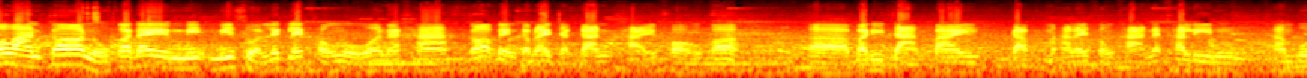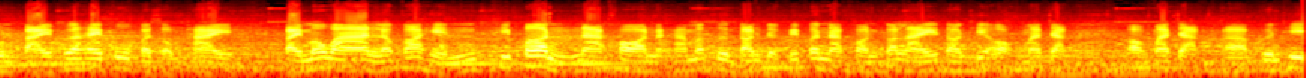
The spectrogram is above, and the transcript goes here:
มื่อวานก็หนูก็ได้มีมีส่วนเล็กๆของหนูอะนะคะ ก็แบ่งกำไรจากการขายของก็เอ่อบริจาคไปกับมหาลัยสงขลานครินทร์ทำบุญไปเพื่อให้ผู้ประสบภัย ไปเมื่อวานแล้วก็เห็นพี่เปิ้ลนาคอนนะคะเมื่อคืนตอนดึกพี่เปิ้ลนาคอนก็ไลฟ์ตอนที่ออกมาจากออกมาจากเอ่อพื้นที่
